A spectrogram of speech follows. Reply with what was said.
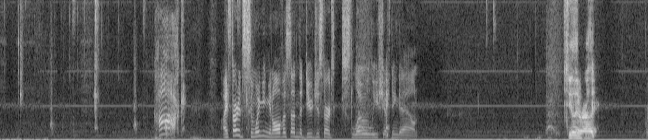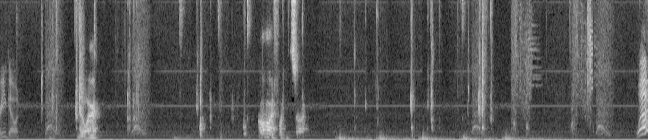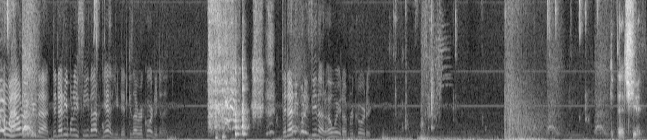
Cock! I started swinging and all of a sudden the dude just starts slowly shifting down. See you later, Riley. Where are you going? Nowhere. Oh, I fucking suck. Whoa! How'd I do that? Did anybody see that? Yeah, you did, because I recorded it. Did anybody see that? Oh wait, I'm recording. Get that shit.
